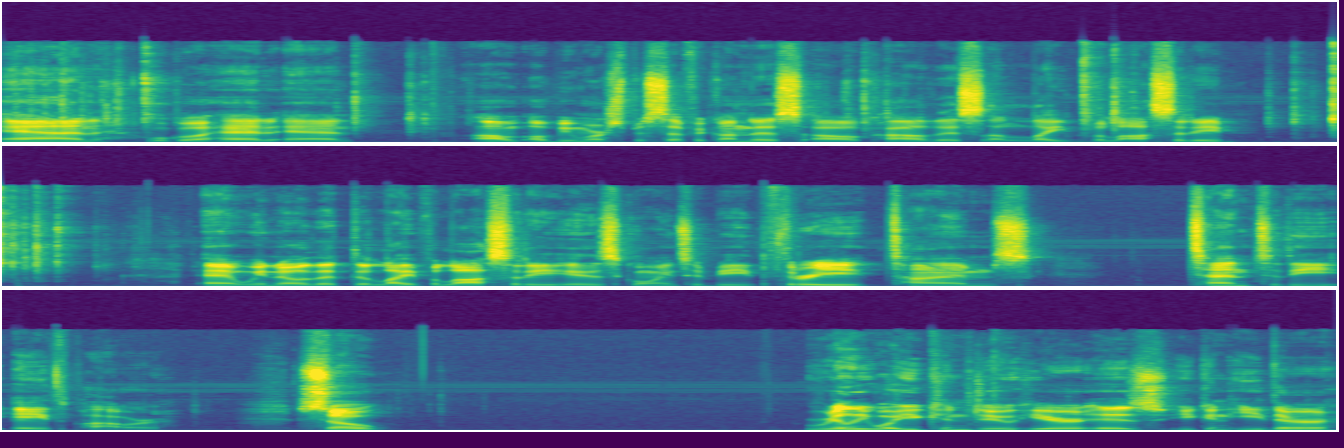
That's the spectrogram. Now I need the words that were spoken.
And we'll go ahead and I'll, I'll, be more specific on this. I'll call this a light velocity. And we know that the light velocity is going to be 3 times 10 to the 8th power. So really what you can do here is you can either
